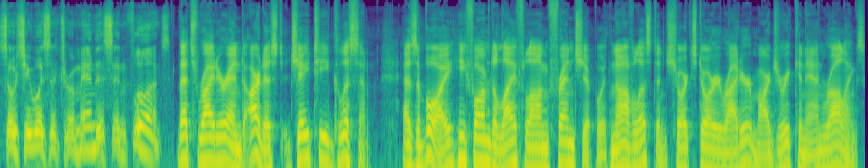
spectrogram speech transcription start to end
So she was a tremendous influence. That's writer and artist J.T. Glisson. As a boy, he formed a lifelong friendship with novelist and short story writer Marjorie Kinnan Rawlings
